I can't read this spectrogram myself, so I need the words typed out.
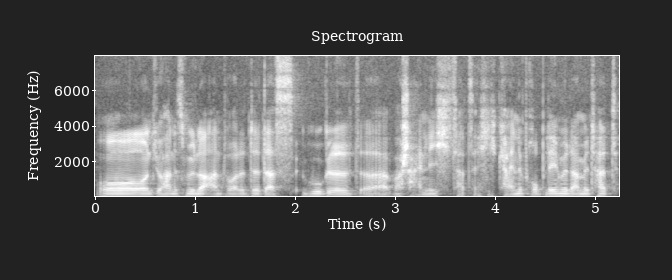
Und Johannes Müller antwortete, dass Google äh, wahrscheinlich tatsächlich keine Probleme damit hat.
